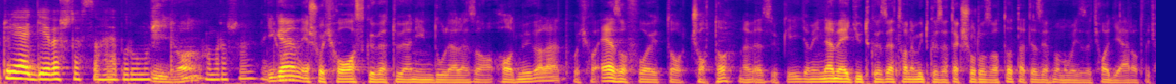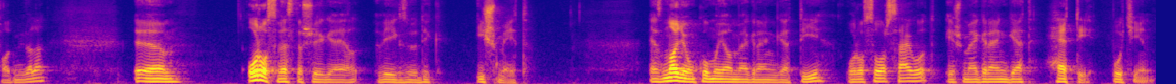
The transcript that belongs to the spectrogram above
Hát ugye egy éves lesz a háború most Így van. hamarosan. Igen, van. és hogyha azt követően indul el ez a hadművelet, hogyha ez a fajta csata, nevezzük így, ami nem egy ütközet, hanem ütközetek sorozata, tehát ezért mondom, hogy ez egy hadjárat vagy hadművelet, ö, orosz veszteséggel végződik ismét. Ez nagyon komolyan megrengeti Oroszországot, és megrengetheti Putyin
